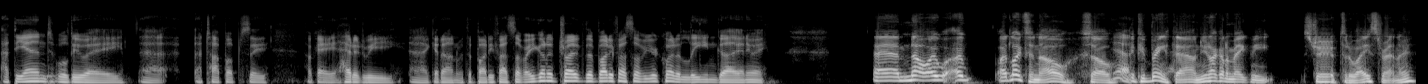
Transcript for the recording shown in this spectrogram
at the end, we'll do a uh, a top up to say, okay, how did we uh, get on with the body fat stuff? Are you going to try the body fat stuff? You're quite a lean guy anyway. Um, no, I, I, I'd like to know. So Yeah. if you bring it down, you're not going to make me strip to the waist, right now.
